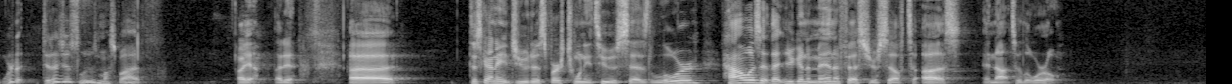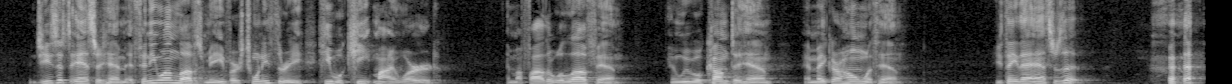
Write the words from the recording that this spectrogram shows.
where did, did I just lose my spot? Oh, yeah, I did. Uh, this guy named Judas, verse 22, says, Lord, how is it that you're going to manifest yourself to us and not to the world? Jesus answered him, If anyone loves me, verse 23, he will keep my word, and my Father will love him, and we will come to him and make our home with him. You think that answers it?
